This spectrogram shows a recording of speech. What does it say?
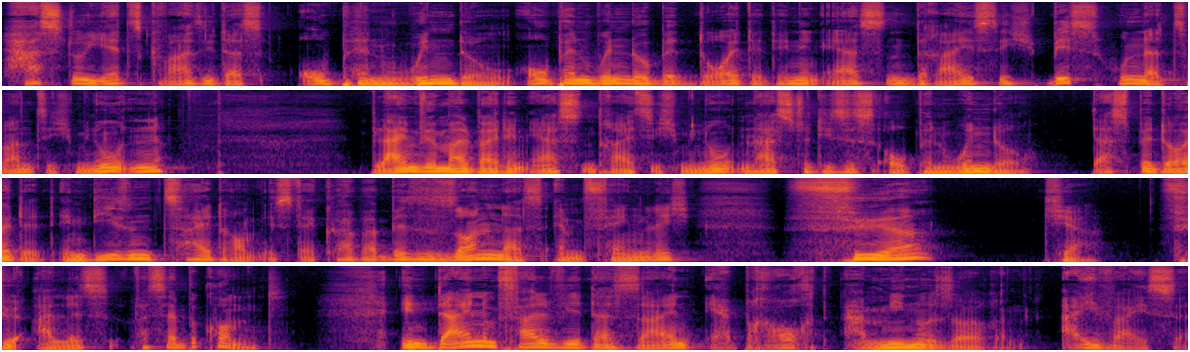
hast du jetzt quasi das Open Window. Open Window bedeutet in den ersten 30 bis 120 Minuten, bleiben wir mal bei den ersten 30 Minuten, hast du dieses Open Window. Das bedeutet, in diesem Zeitraum ist der Körper besonders empfänglich für, tja, für alles, was er bekommt. In deinem Fall wird das sein, er braucht Aminosäuren, Eiweiße,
